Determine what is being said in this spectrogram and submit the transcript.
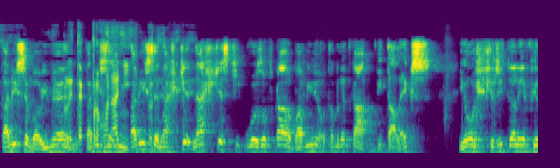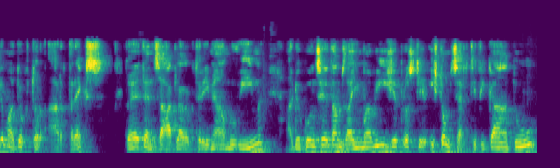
Tady se bavíme, tak tady, se, tady se naště, naštěstí uvozovkách bavíme o tabletkách Vitalex, jeho šiřitel je firma Dr. Artrex, to je ten základ, o kterým já mluvím. A dokonce je tam zajímavý, že prostě i v tom certifikátu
